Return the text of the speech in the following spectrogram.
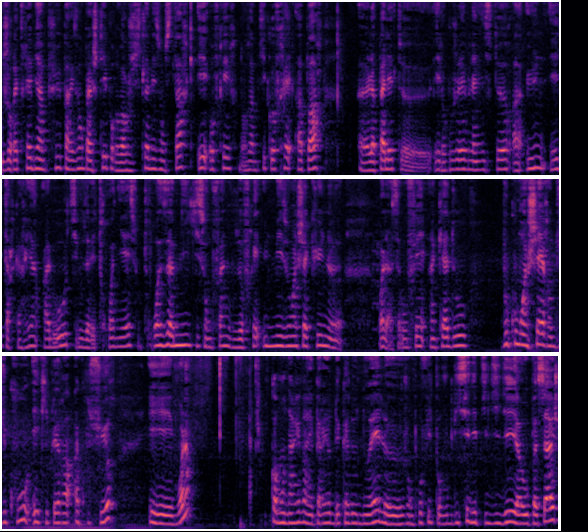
j'aurais très bien pu, par exemple, acheter pour avoir juste la maison Stark et offrir dans un petit coffret à part euh, la palette euh, et le rouge à lèvres Lannister à une et Targaryen à l'autre. Si vous avez trois nièces ou trois amis qui sont fans, vous offrez une maison à chacune. Euh, voilà, ça vous fait un cadeau beaucoup moins cher du coup et qui plaira à coup sûr. Et voilà. Comme on arrive dans les périodes de cadeaux de Noël, j'en profite pour vous glisser des petites idées au passage.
